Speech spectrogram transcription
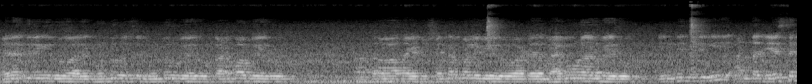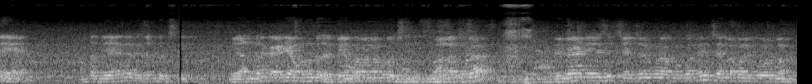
మెదక్ అది గుంటూరు వస్తే గుంటూరు వేరు కడప వేరు ఆ తర్వాత ఇటు శంకర్పల్లి వేరు అటు మహబూబ్నగర్ వేరు ఇన్ని తిరిగి అంత చేస్తేనే అంత వేగంగా రిజల్ట్ వచ్చింది. మీ అందరికి ఐడియా ఉంటుంది పేపర్లో కూడా వచ్చింది. వాళ్ళకు కూడా రిమాండ్ చేసి చర్చలు కూడా అప్పుకొని చెర్లపల్లి పోవడం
